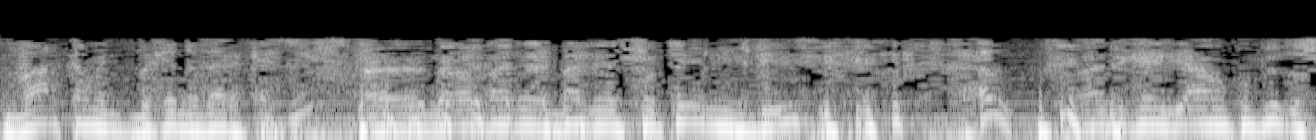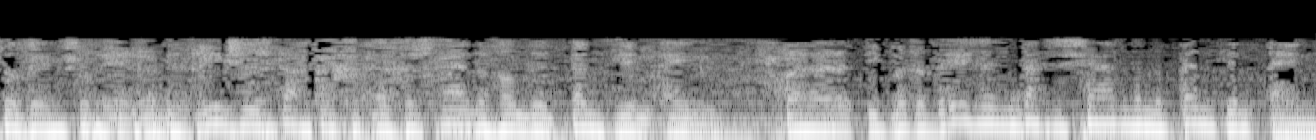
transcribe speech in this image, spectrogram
Waar kan ik beginnen werken? Eh, nou, bij de, bij de sorteringsdienst. Oh, Bij degene die oude computers sorteren. sorteren. De 386 uh, gescheiden van de Pentium 1. eh, ik moet de 386 scheiden van de Pentium 1.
